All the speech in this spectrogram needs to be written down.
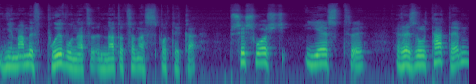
nie mamy wpływu na to, na to, co nas spotyka. Przyszłość jest e, rezultatem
